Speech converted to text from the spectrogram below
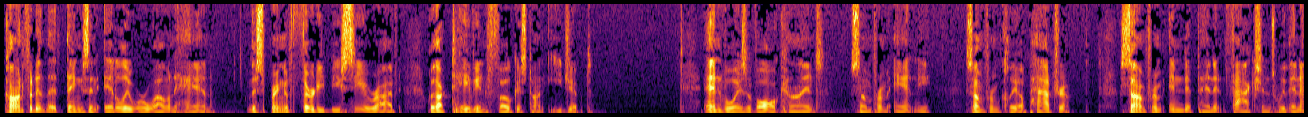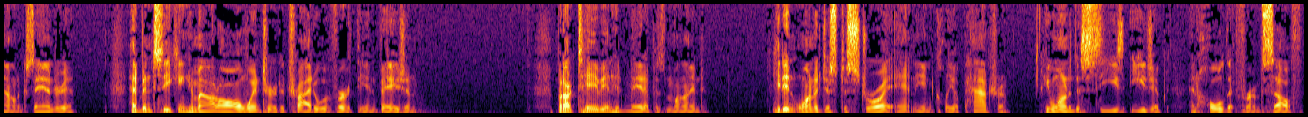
Confident that things in Italy were well in hand, the spring of 30 BC arrived, with Octavian focused on Egypt. Envoys of all kinds, some from Antony, some from Cleopatra, some from independent factions within Alexandria, had been seeking him out all winter to try to avert the invasion. But Octavian had made up his mind. He didn't want to just destroy Antony and Cleopatra. He wanted to seize Egypt and hold it for himself.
